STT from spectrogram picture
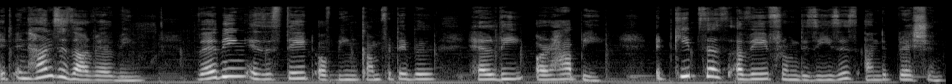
it enhances our well being. Well being is a state of being comfortable, healthy, or happy. It keeps us away from diseases and depression.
